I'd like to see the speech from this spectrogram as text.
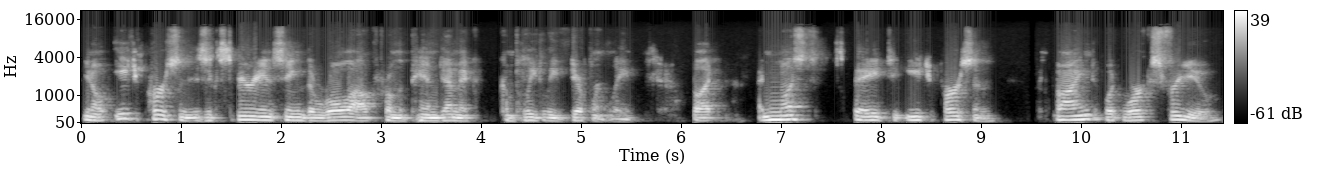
you know, each person is experiencing the rollout from the pandemic completely differently. But I must say to each person find what works for you,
